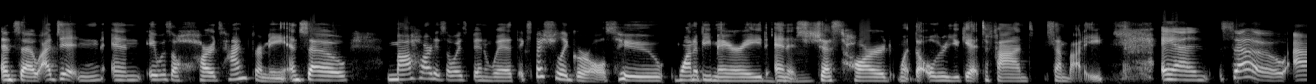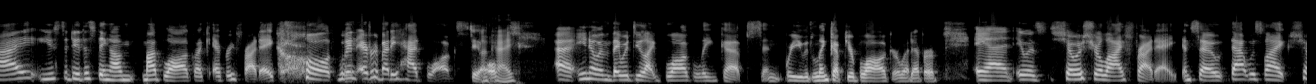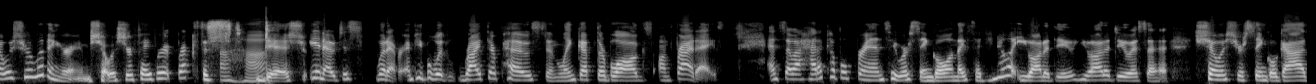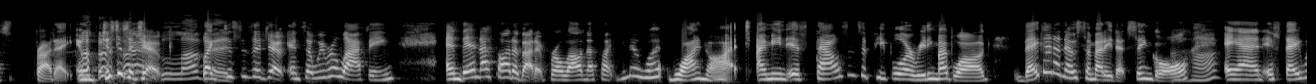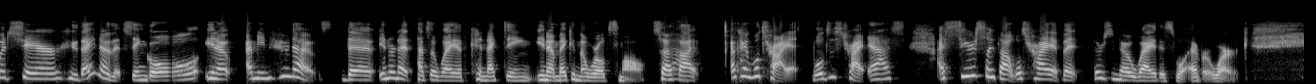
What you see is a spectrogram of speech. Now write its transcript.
And so I didn't, and it was a hard time for me. And so my heart has always been with especially girls who want to be married mm-hmm. and it's mm-hmm. just hard when the older you get to find somebody and so i used to do this thing on my blog like every friday called when everybody had blogs still okay uh, you know, and they would do like blog link ups and where you would link up your blog or whatever. And it was Show Us Your Life Friday. And so that was like, show us your living room, show us your favorite breakfast uh-huh. dish, you know, just whatever. And people would write their posts and link up their blogs on Fridays. And so I had a couple friends who were single and they said, you know what you ought to do? You ought to do is a show us your single guys Friday. And just as a joke. Love like it. just as a joke. And so we were laughing. And then I thought about it for a while and I thought, you know what? Why not? I mean, if thousands of people are reading my blog, they got to know somebody that's single. Uh-huh. And if they would share who they know that's single, you know, I mean, who knows? The internet has a way of connecting, you know, making the world small. So yeah. I thought, okay, we'll try it. We'll just try it. And I, I seriously thought we'll try it, but there's no way this will ever work.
